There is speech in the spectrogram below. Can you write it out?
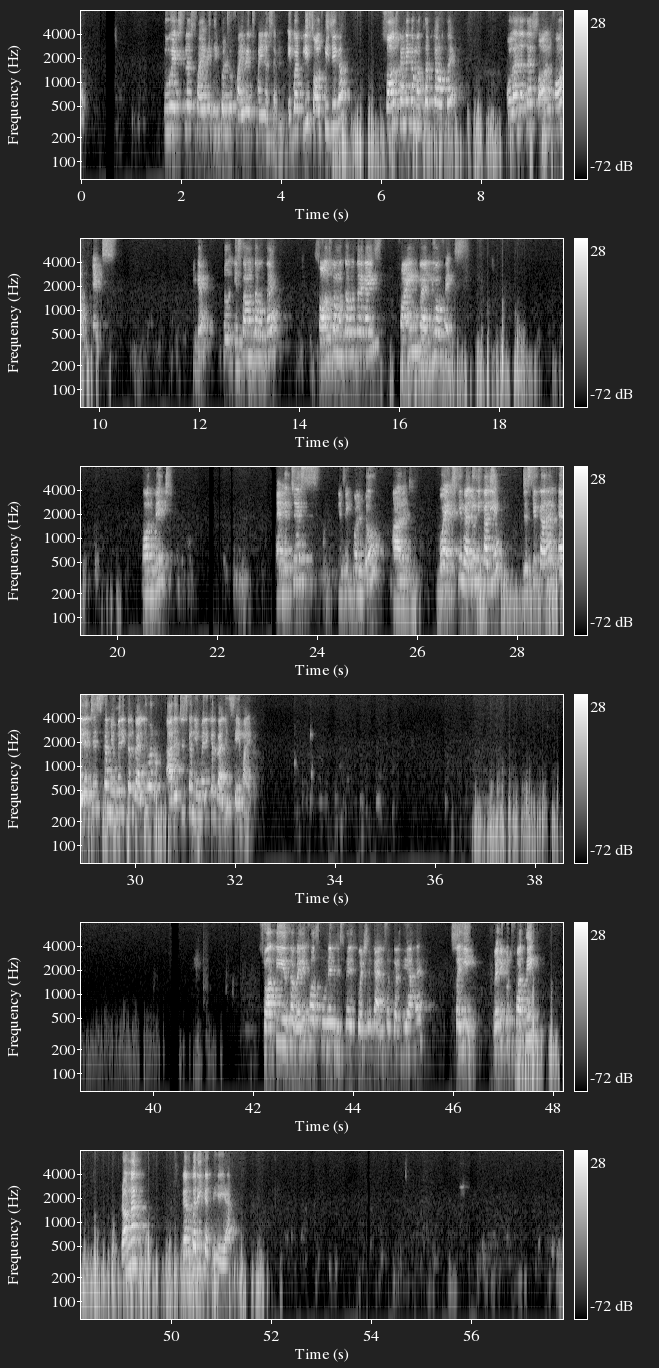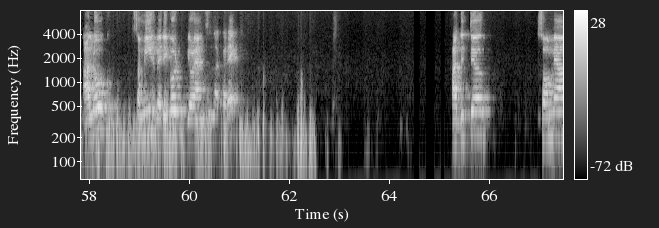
2x plus 5 is equal to 5x minus 7 एक बार प्लीज़ सॉल्व कीजिएगा। सॉल्व करने का मतलब क्या होता है? बोला जाता है सॉल्व फॉर एक्स ठीक है? तो इसका मतलब होता है सॉल्व का मतलब होता है guys find value of x for which LHS is equal to RHS वो x की वैल्यू निकालिए, जिसके कारण LHS का न्यूमेरिकल वैल्यू और RHS का न्यूमेरिकल वैल्यू सेम आएगा। Swati is the very first student जिसने इस क्वेश्चन का आंसर कर दिया है। सही। Very good Swati. रौनक, गड़बड़ी कर दी है यार। Alok, Sameer very good your answer are correct Aditya, Saumya,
